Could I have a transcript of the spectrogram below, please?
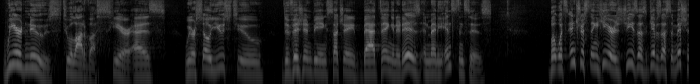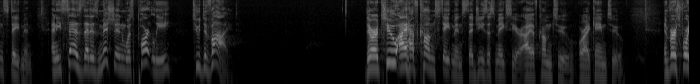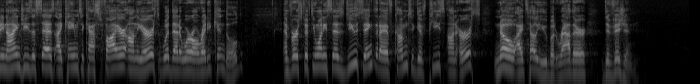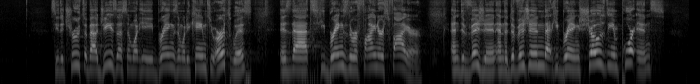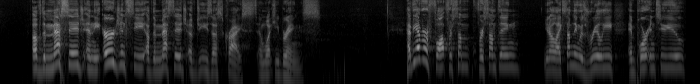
weird news to a lot of us here as we are so used to division being such a bad thing, and it is in many instances. But what's interesting here is Jesus gives us a mission statement, and he says that his mission was partly to divide. There are two I have come statements that Jesus makes here I have come to, or I came to. In verse 49, Jesus says, I came to cast fire on the earth, would that it were already kindled. And verse 51, he says, Do you think that I have come to give peace on earth? No, I tell you, but rather division. See, the truth about Jesus and what he brings and what he came to earth with is that he brings the refiner's fire and division, and the division that he brings shows the importance of the message and the urgency of the message of Jesus Christ and what he brings. Have you ever fought for some for something? You know, like something was really important to you.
